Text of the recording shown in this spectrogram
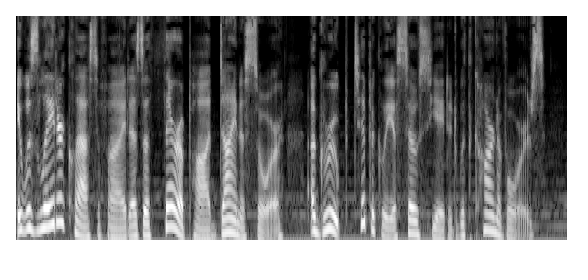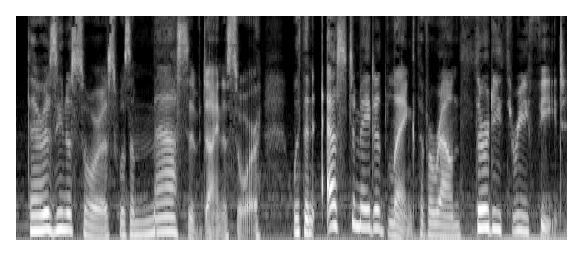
It was later classified as a theropod dinosaur, a group typically associated with carnivores. Therizinosaurus was a massive dinosaur with an estimated length of around 33 feet,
